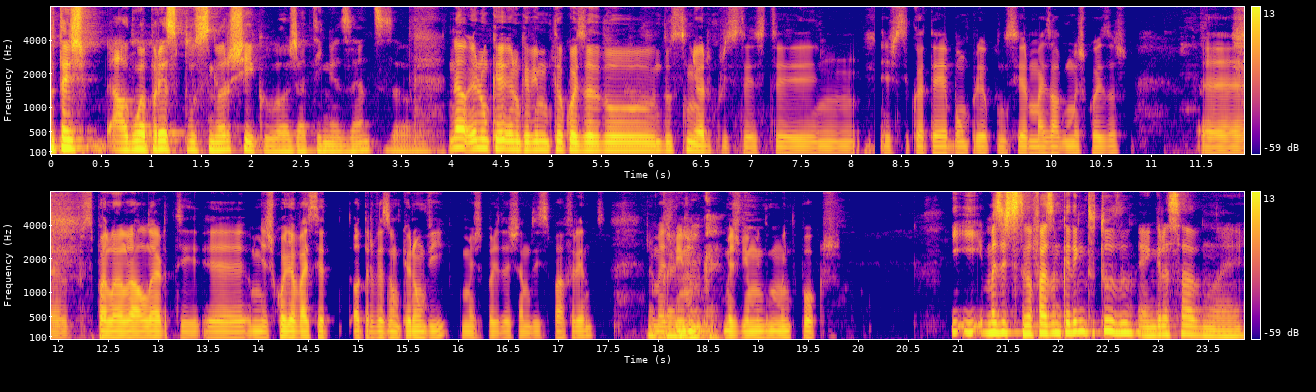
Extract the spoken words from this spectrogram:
tu tens algum apreço pelo senhor Chico, ou já tinhas antes? ou- Não, eu nunca, eu nunca vi muita coisa do, do senhor, por isso este, este ciclo até é bom para eu conhecer mais algumas coisas. Uh, spoiler alert, eh, a minha escolha vai ser outra vez um que eu não vi, mas depois deixamos isso para a frente. Mas Ok. vi, Ok. mas vi muito, muito poucos. E- e- mas este senhor faz um bocadinho de tudo, é engraçado, não é?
